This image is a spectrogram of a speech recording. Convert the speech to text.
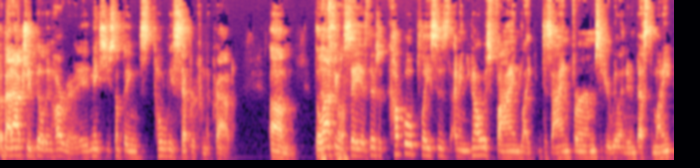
about actually building hardware. It makes you something totally separate from the crowd. Um, The That's last thing cool. I'll say is there's a couple places. I mean, you can always find like design firms if you're willing to invest the money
